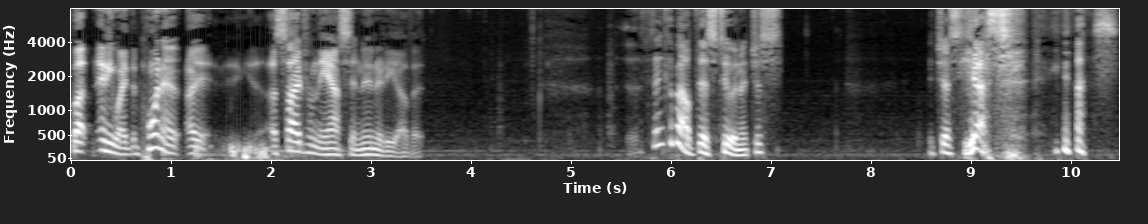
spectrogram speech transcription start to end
But anyway, the point, I, I, aside from the asininity of it, think about this too, and it just, it just yes, yes,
